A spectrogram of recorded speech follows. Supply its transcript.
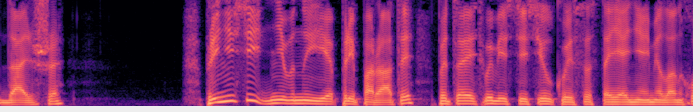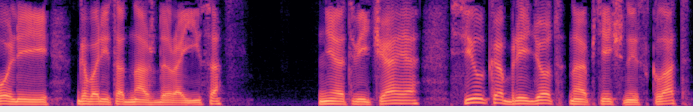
дальше? Принеси дневные препараты, пытаясь вывести Силку из состояния меланхолии, говорит однажды Раиса. Не отвечая, Силка бредет на аптечный склад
